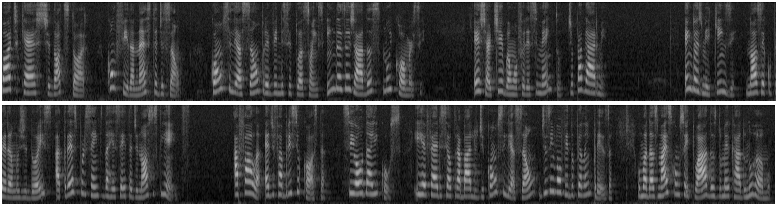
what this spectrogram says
Podcast.store. Confira nesta edição. Conciliação previne situações indesejadas no e-commerce. Este artigo é um oferecimento de Pagar-me. Em 2015, nós recuperamos de 2 a 3% da receita de nossos clientes. A fala é de Fabrício Costa, CEO da Equals, e refere-se ao trabalho de conciliação desenvolvido pela empresa, uma das mais conceituadas do mercado no ramo.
